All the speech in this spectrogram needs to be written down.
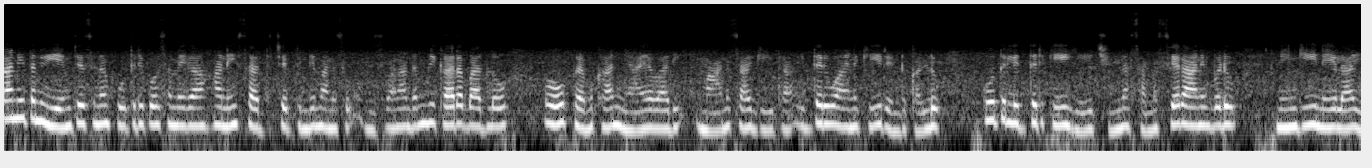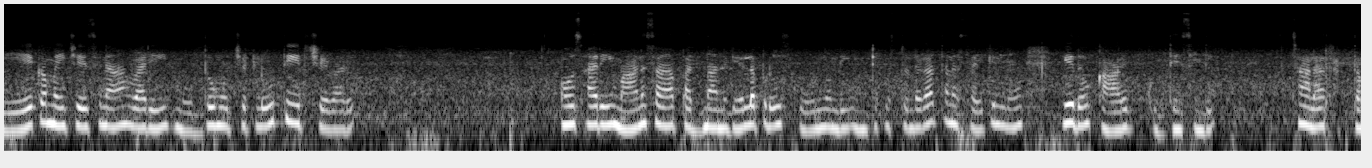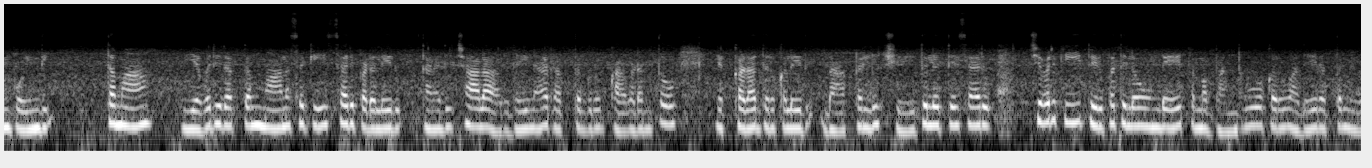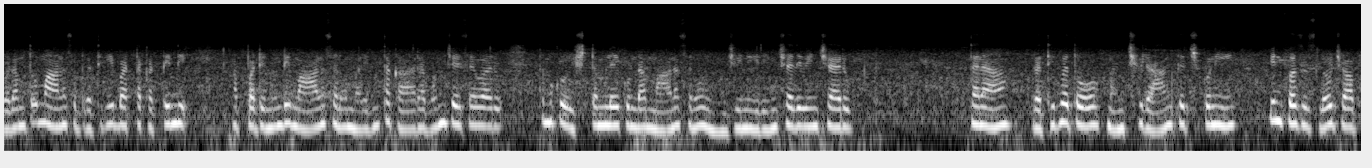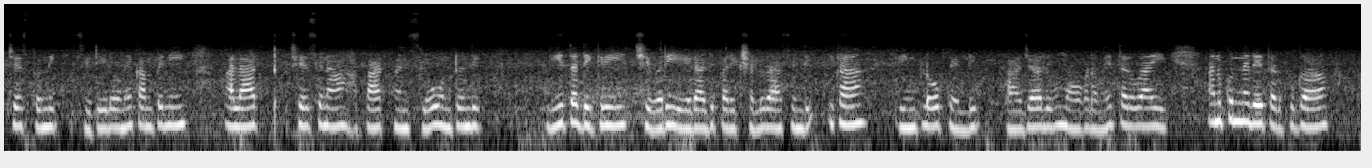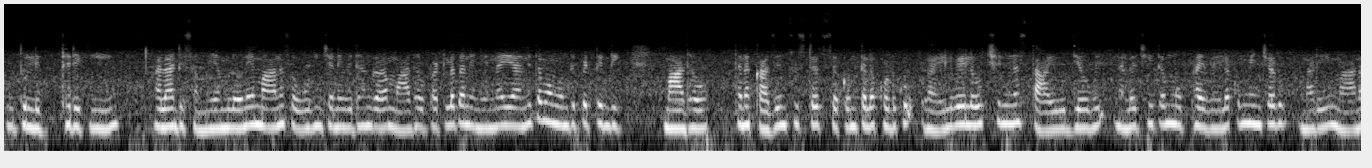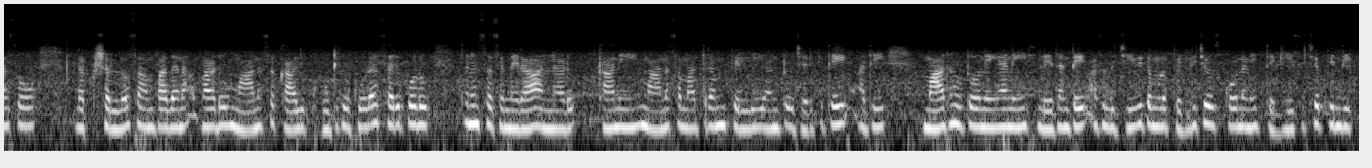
కానీ తను ఏం చేసినా కూతురి కోసమేగా అని సర్ది చెప్పింది మనసు. విశ్వనాథం వికారాబాద్లో ఓ ప్రముఖ న్యాయవాది మానస గీత. ఇద్దరు ఆయనకి రెండు కళ్ళు. కూతుళ్ళిద్దరికీ ఏ చిన్న సమస్య రానివ్వడు. నింగి నేల ఏకమై చేసిన వారి ముద్దు ముచ్చట్లు తీర్చేవాడు. ఓసారి మానస పద్నాలుగేళ్ళప్పుడు స్కూల్ నుండి ఇంటికి వస్తుండగా తన సైకిల్ను ఏదో కారు గుద్దేసింది. చాలా రక్తం పోయింది. తమ ఎవరి రక్తం మానసకి సరిపడలేదు. తనది చాలా అరుదైన రక్త గ్రూప్ కావడంతో ఎక్కడా దొరకలేదు. డాక్టర్లు చేతులెత్తేశారు. చివరికి తిరుపతిలో ఉండే తమ బంధువు ఒకరు అదే రక్తం ఇవ్వడంతో మానస బ్రతికి బట్ట కట్టింది. అప్పటి నుండి మానసను మరింత గారాభం చేసేవారు. తమకు ఇష్టం లేకుండా మానసను ఇంజనీరింగ్ చదివించారు. తన ప్రతిభతో మంచి ర్యాంక్ తెచ్చుకొని ఇన్ఫోసిస్లో జాబ్ చేస్తుంది. సిటీలోనే కంపెనీ అలాట్ చేసిన అపార్ట్మెంట్స్లో ఉంటుంది. గీత డిగ్రీ చివరి ఏడాది పరీక్షలు రాసింది. ఇక ఇంట్లో పెళ్ళి బాజాలు మోగడమే తరువాయి. అనుకున్నదే తడుపుగా కూతుళ్ళిద్దరికీ అలాంటి సమయంలోనే మానస ఊహించని విధంగా మాధవ్ పట్ల తన నిర్ణయాన్ని తమ ముందు పెట్టింది. మాధవ్ తన కజిన్ సిస్టర్ శకుంతల కొడుకు రైల్వేలో చిన్న స్థాయి ఉద్యోగి. నెల జీతం ముప్పై వేలకు మించదు. మరి మానసో లక్షల్లో సంపాదన. వాడు మానస కాలి కూటికి కూడా సరిపోడు. తను ససమెరా అన్నాడు. కానీ మానస మాత్రం పెళ్ళి అంటూ జరిగితే అది మాధవ్తోనే అని లేదంటే అసలు జీవితంలో పెళ్ళి చేసుకోనని తెగేసి చెప్పింది.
